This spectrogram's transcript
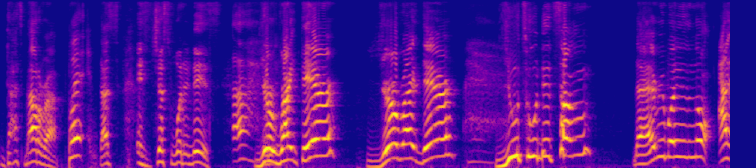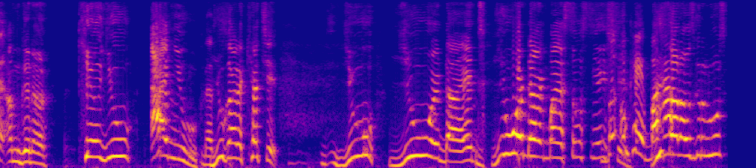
that's battle rap. But That's it's just what it is. Ah. You're right there. You're right there. You two did something. That everybody doesn't know. I am gonna kill you and you. That's- you gotta catch it. You you were dying. You were dying by association. But, okay, but you how- thought I was gonna lose.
